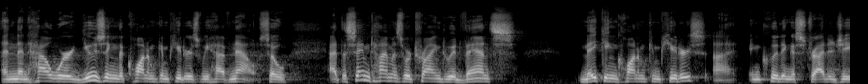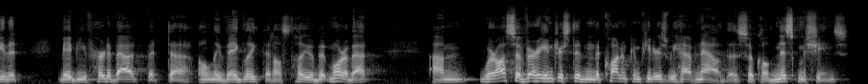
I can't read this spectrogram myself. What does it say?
and then how we're using the quantum computers we have now. So at the same time as we're trying to advance making quantum computers, uh, including a strategy that maybe you've heard about, but uh, only vaguely, that I'll tell you a bit more about. Um, we're also very interested in the quantum computers we have now, the so-called NISQ machines.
